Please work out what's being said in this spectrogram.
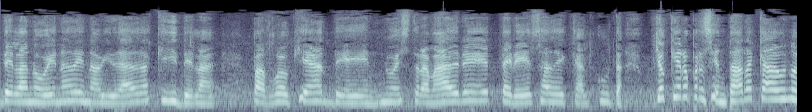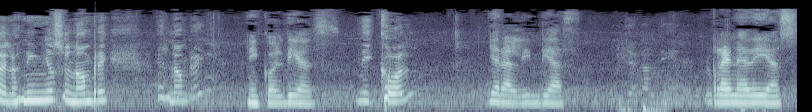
de la novena de Navidad aquí, de la parroquia de nuestra Madre Teresa de Calcuta. Yo quiero presentar a cada uno de los niños su nombre. ¿El nombre? Nicole Díaz. Nicole. Geraldine Díaz. René Díaz.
